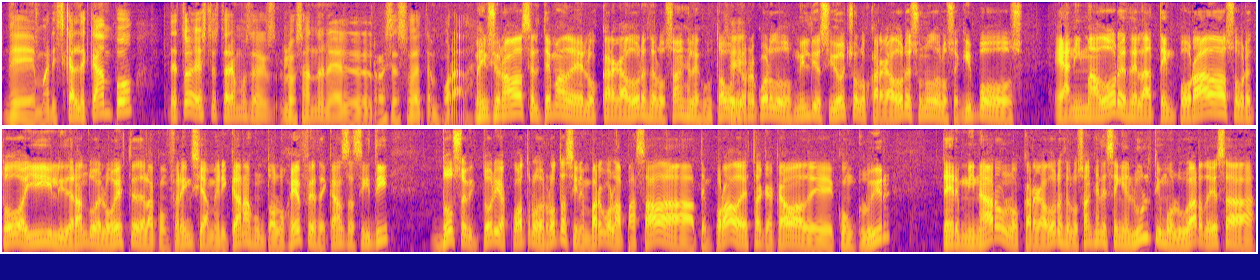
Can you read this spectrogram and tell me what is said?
de mariscal de campo. De todo esto estaremos desglosando en el receso de temporada. Mencionabas el tema de los cargadores de Los Ángeles, Gustavo. Sí. Yo recuerdo 2018, los cargadores, uno de los equipos eh, animadores de la temporada, sobre todo allí liderando el oeste de la conferencia americana junto a los jefes de Kansas City. 12 victorias, 4 derrotas. Sin embargo, la pasada temporada, esta que acaba de concluir, terminaron los cargadores de Los Ángeles en el último lugar de esa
